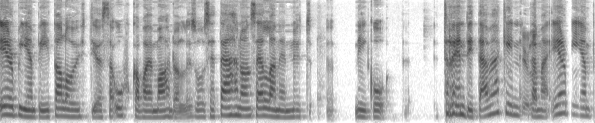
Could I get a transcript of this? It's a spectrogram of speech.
Airbnb-taloyhtiössä uhka vai mahdollisuus. Ja tämähän on sellainen nyt niin kuin trendi tämäkin, Kyllä. tämä Airbnb,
